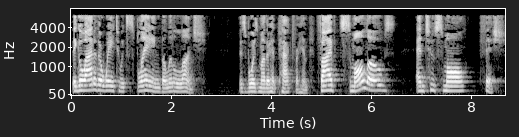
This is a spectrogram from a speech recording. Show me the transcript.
they go out of their way to explain the little lunch this boy's mother had packed for him. Five small loaves and two small fish.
